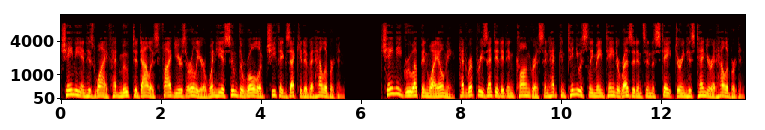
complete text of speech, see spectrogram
Cheney and his wife had moved to Dallas five years earlier when he assumed the role of chief executive at Halliburton. Cheney grew up in Wyoming, had represented it in Congress and had continuously maintained a residence in the state during his tenure at Halliburton.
